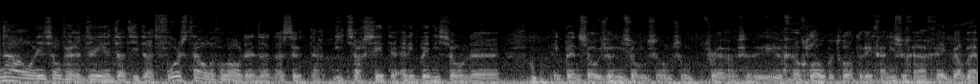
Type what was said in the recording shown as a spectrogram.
Nou, in zoverre dwingend dat hij dat voorstelde gewoon. En dan, als ik niet zag zitten. En ik ben niet zo'n... eh, ik ben sowieso niet zo'n zo'n zo'n zo'n globetrotter. Ik ga niet zo graag... Ik ben bij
